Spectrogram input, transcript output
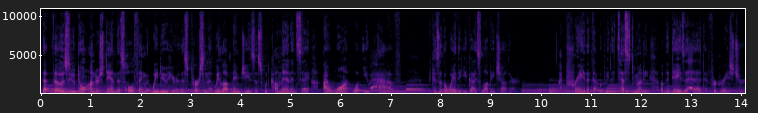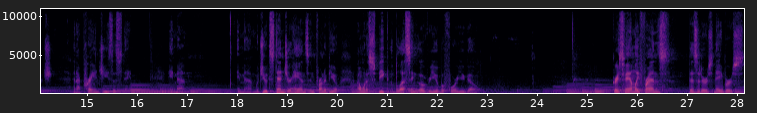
that those who don't understand this whole thing that we do here, this person that we love named Jesus, would come in and say, I want what you have because of the way that you guys love each other. I pray that that would be the testimony of the days ahead for Grace Church. And I pray in Jesus' name, amen. Amen. Would you extend your hands in front of you? I want to speak a blessing over you before you go. Grace family, friends, visitors, neighbors,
